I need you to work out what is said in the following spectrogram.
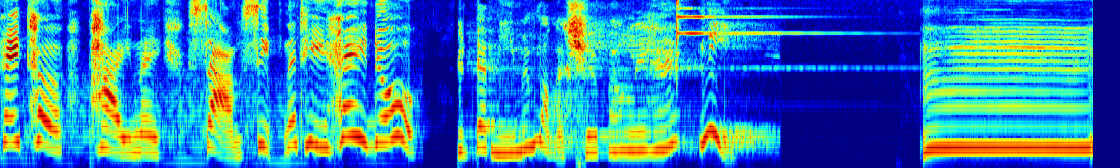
ให้เธอภายใน 30 นาทีให้ดู ชุดแบบนี้ไม่เหมาะกับเชอร์บองเลยฮะ นี่ อืม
